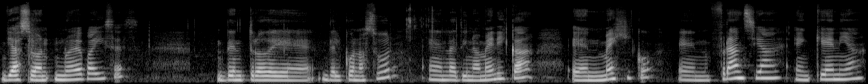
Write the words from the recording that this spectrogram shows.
Ya son nueve países dentro de- del Cono Sur, en Latinoamérica, en México, en Francia, en Kenia,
